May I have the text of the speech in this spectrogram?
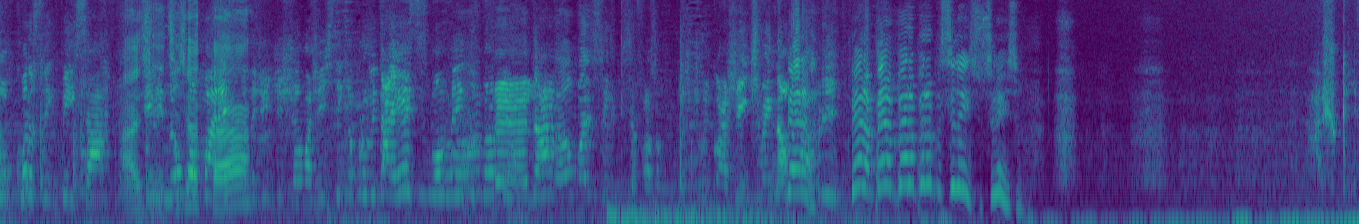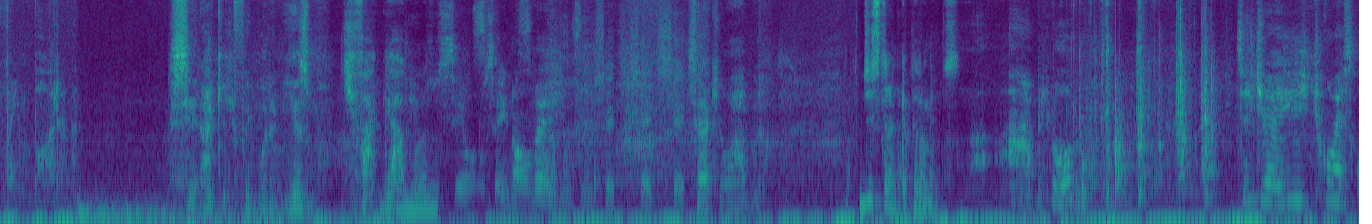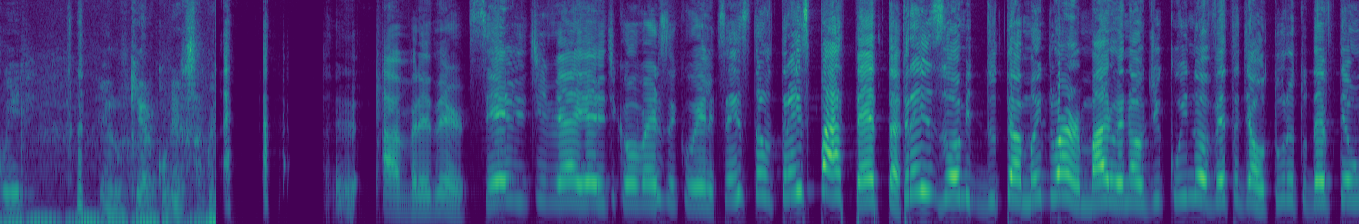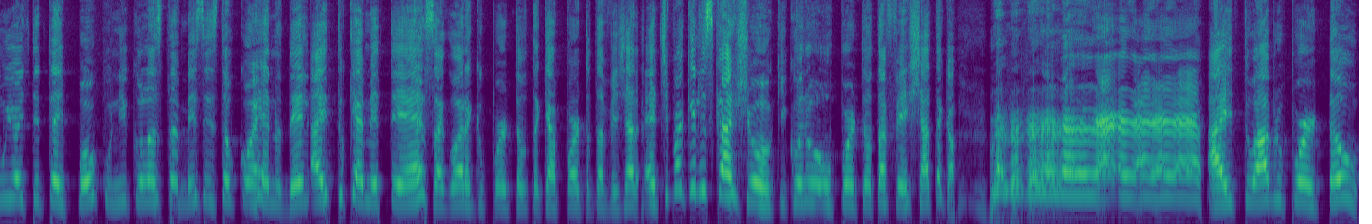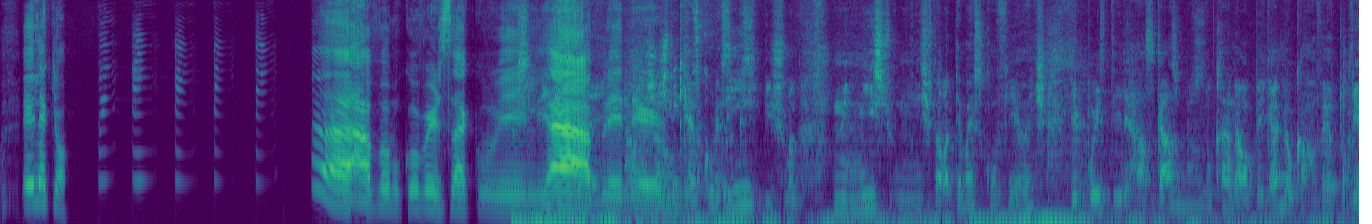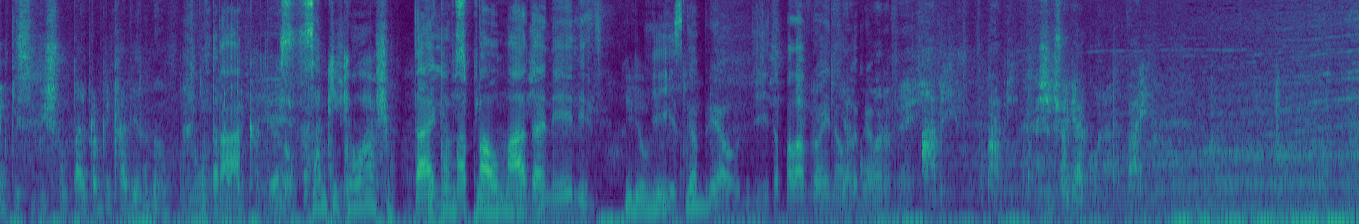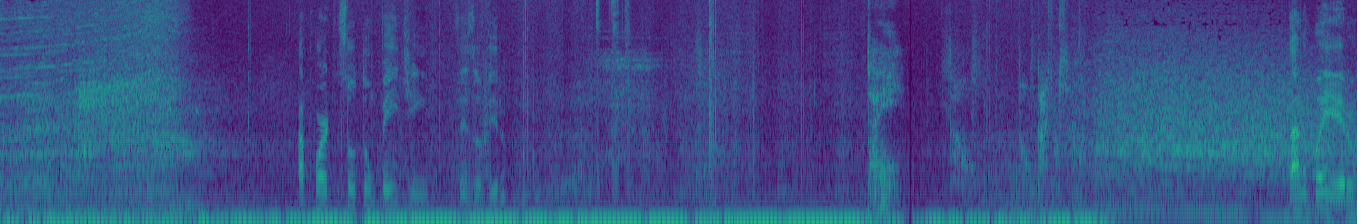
A Ele gente não já tá- quando a gente chama, a gente tem que aproveitar esses momentos pra Velho, perguntar. não, mas se ele quiser fazer alguma coisa ruim com a gente, vem não Pera, abrir. pera, pera, pera, pera, silêncio, silêncio. Acho que ele foi embora. Será que ele foi embora mesmo? Devagar, Meu Deus mano. do céu, não sei não, velho. Será que eu abro? Destranca, pelo menos. Ah, abre logo. Se ele tiver aí, a gente conversa com ele. Eu não quero conversar com ele. Ah, Brenner, se ele tiver aí, a gente conversa com ele. Vocês estão três pateta, três homens do tamanho do armário, o Enaldinho com 1,90 de altura, tu deve ter 1,80 e pouco, o Nicolas também, vocês estão correndo dele. Aí tu quer meter essa agora que o portão tá que a porta tá fechada? É tipo aqueles cachorros que quando o portão tá fechado, tá aqui, ó. Aí tu abre o portão, ele aqui, ó. Ah, vamos conversar com ele. Ah, Véi, Brenner. Eu não tem que conversar com descobrir. esse bicho, mano. No início, no início eu tava até mais confiante. Depois dele rasgar as blusas do canal, pegar meu carro, velho, eu tô vendo que esse bicho não tá aí pra brincadeira, não. Não, tá, tá. pra brincadeira, não. Sabe o que que eu acho? Ele Dá-lhe uma a palmada gente. nele. Ele ouviu isso, tudo. Gabriel? Não digita palavrão aí não, Gabriel. agora, velho. Abre, abre. A gente vai ver agora. Vai. A porta soltou um peidinho. Vocês ouviram? Tá no banheiro.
